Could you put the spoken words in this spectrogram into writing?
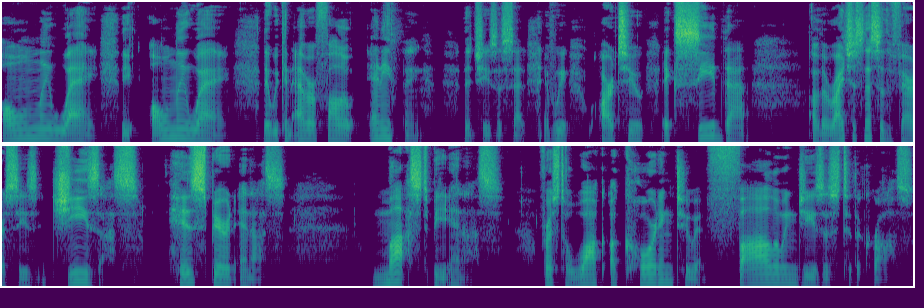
only way, the only way that we can ever follow anything that Jesus said. If we are to exceed that of the righteousness of the Pharisees, Jesus, his spirit in us, must be in us for us to walk according to it, following Jesus to the cross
